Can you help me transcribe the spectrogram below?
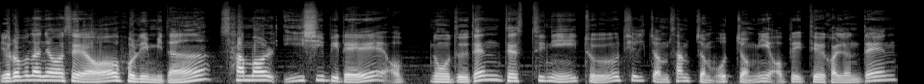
여러분 안녕하세요. 홀리입니다. 3월 20일에 업로드된 데스티니 2 7.3.5.2 업데이트에 관련된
